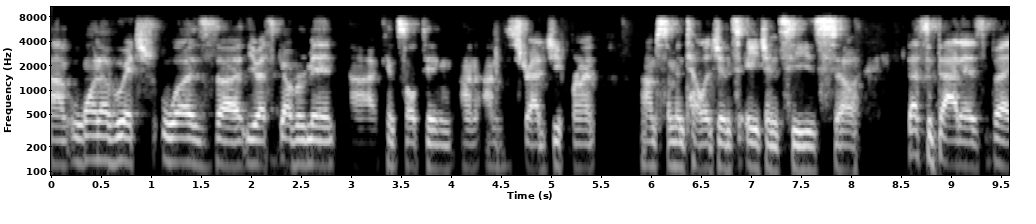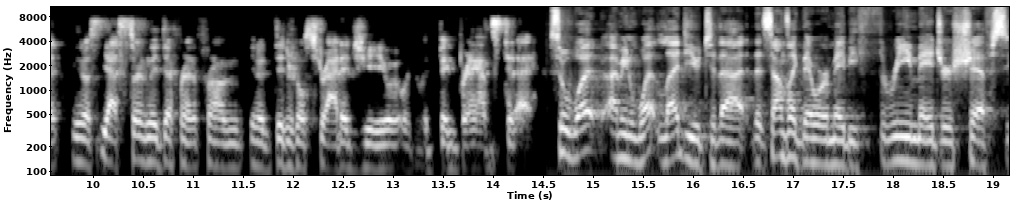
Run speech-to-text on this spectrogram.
Um, one of which was uh, U.S. government uh, consulting on, on the strategy front, um, some intelligence agencies. So that's what that is. But you know, yes, certainly different from you know digital strategy with, with, big brands today. So what I mean, what led you to that? That sounds like there were maybe three major shifts:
